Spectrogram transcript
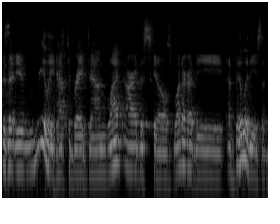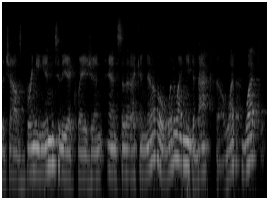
is that you really have to break down what are the skills what are the abilities that the child's bringing into the equation and so that i can know what do i need to backfill? What what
